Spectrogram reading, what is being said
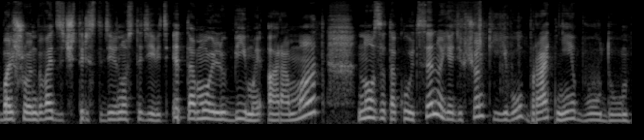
большой, он бывает за 499. Это мой любимый аромат, но за такую цену я, девчонки, его брать не буду.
